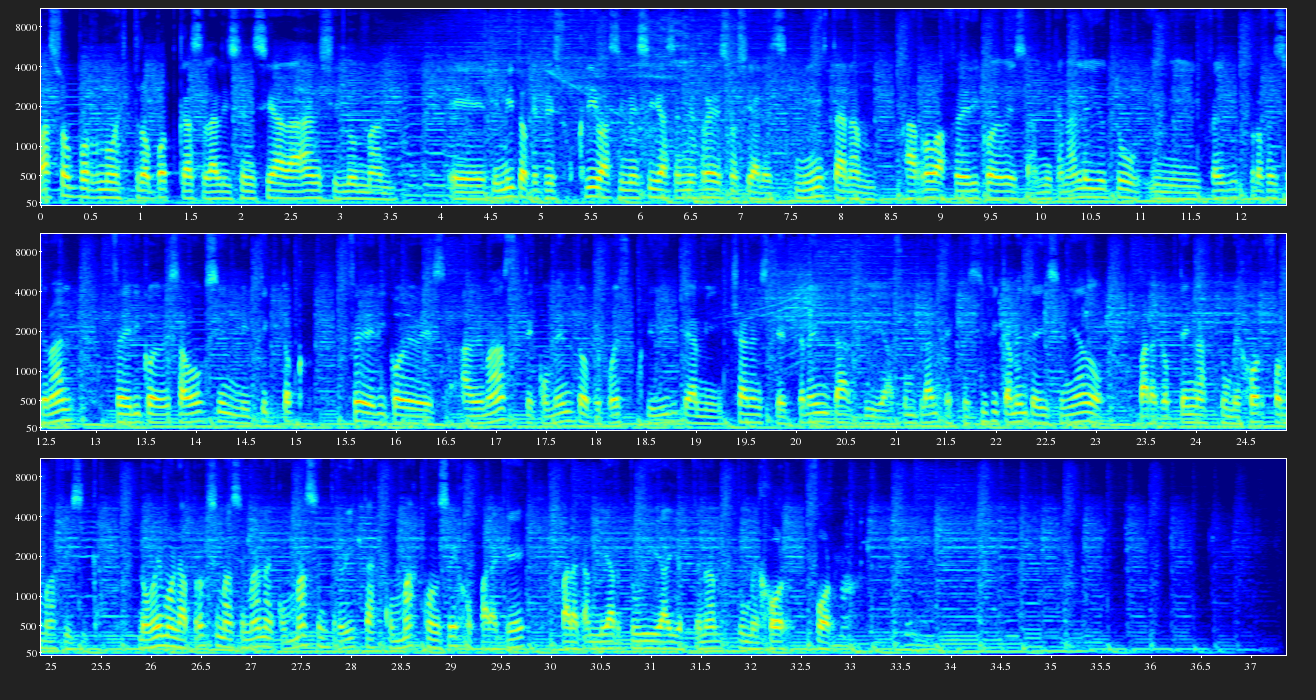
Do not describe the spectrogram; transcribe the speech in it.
Pasó por nuestro podcast la licenciada Angie Ludman. Eh, te invito a que te suscribas y me sigas en mis redes sociales. Mi Instagram, arroba Federico de Besa, mi canal de YouTube y mi Facebook profesional, Federico de Besa Boxing, mi TikTok, Federico de Besa. Además, te comento que puedes suscribirte a mi challenge de 30 días, un plan específicamente diseñado para que obtengas tu mejor forma física. Nos vemos la próxima semana con más entrevistas, con más consejos para qué, para cambiar tu vida y obtener tu mejor forma.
